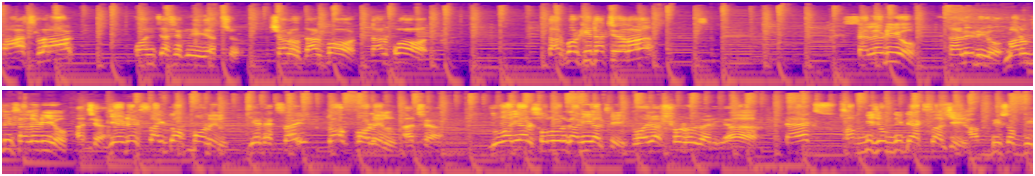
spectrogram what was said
পাঁচ লাখ পঞ্চাশে পেয়ে যাচ্ছ। চলো তারপর তারপর। তারপর কি থাকছে দাদা? স্যালারিও। স্যালেরিও। মারুতি স্যালারিও। আচ্ছা। Z X I top model. Z X I top model. আচ্ছা। দু হাজার ষোলোর গাড়ি আছে। দু হাজার ষোলোর গাড়ি হ্যাঁ। ট্যাক্স ছাব্বিশ অব্দি ট্যাক্স আছে। ছাব্বিশ অব্দি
